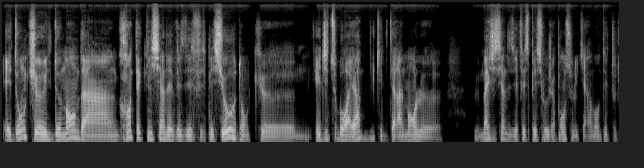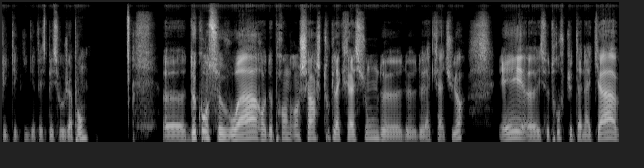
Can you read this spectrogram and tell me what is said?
Et donc euh, il demande à un grand technicien des effets spéciaux, donc Eiji Tsuburaya, qui est littéralement le, le magicien des effets spéciaux au Japon, celui qui a inventé toutes les techniques d'effets spéciaux au Japon, euh, de concevoir, de prendre en charge toute la création de, de, la créature. Et euh, il se trouve que Tanaka,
